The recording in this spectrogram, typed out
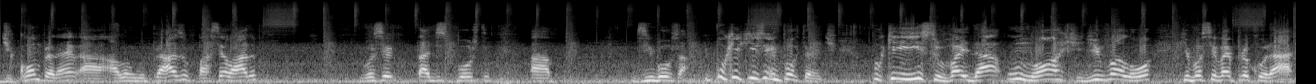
de compra né, a, a longo prazo, parcelado, você está disposto a desembolsar. E por que, que isso é importante? porque isso vai dar um norte de valor que você vai procurar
